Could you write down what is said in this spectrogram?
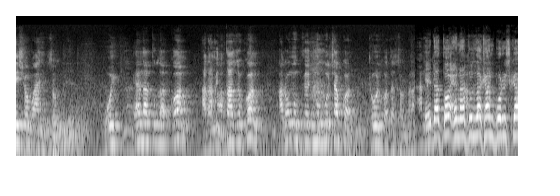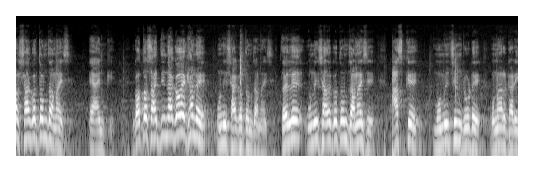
এইসব আইন চলবে। ওই এনাতুল্লাহ কন আর আমি তাজও কন আর অমুক মুকুল সাহেব কন কেউর কথা চলবে না। এটা তো এনাতুল্লাহ খান পরিষ্কার স্বাগতম জানাইছে এই আইনকে। গত সাত দিন আগেও এখানে উনি স্বাগতম জানাইছে। তাহলে উনি স্বাগতম জানাইছে আজকে মমিন সিং রোডে ওনার গাড়ি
